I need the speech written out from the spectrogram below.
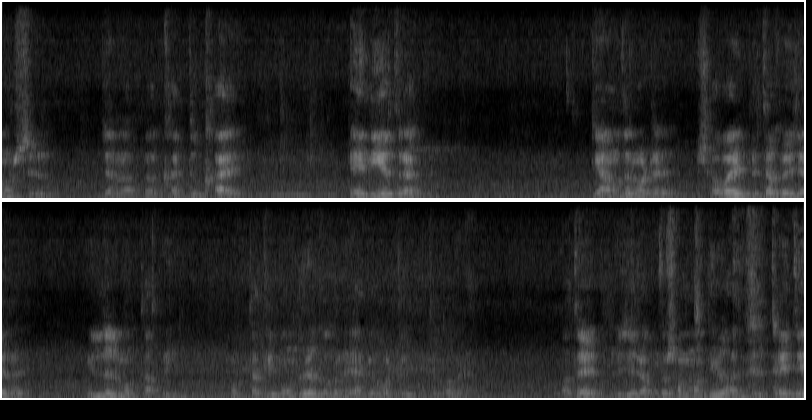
মানুষের যেন আপনার খাদ্য খায় এই নিয়ত রাখবেন। যে আমাদের মঠে সবাই পৃথক হয়ে যাবে। ইল্লাল মোত্তাকি মোত্তাকি বন্ধুরা কখনোই একে অপরকে পৃথক হবে না। অতএব নিজের রক্ত সম্বন্ধীয় চাইতে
